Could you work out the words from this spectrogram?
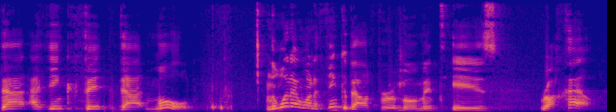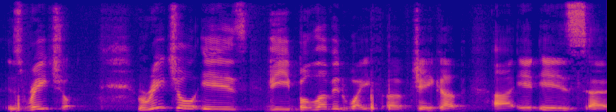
that I think fit that mold. And the one I want to think about for a moment is Rachel, is Rachel. Rachel is the beloved wife of Jacob. Uh, it is uh,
